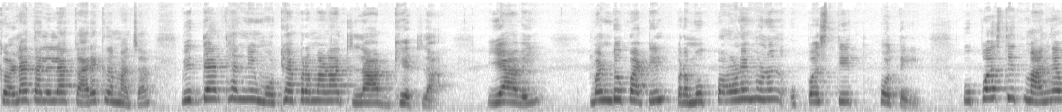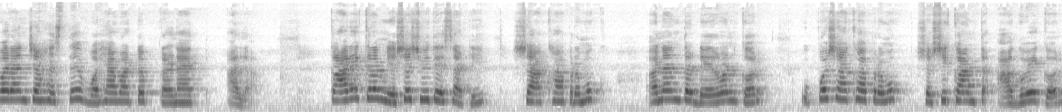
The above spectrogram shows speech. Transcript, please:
करण्यात आलेल्या कार्यक्रमाचा विद्यार्थ्यांनी मोठ्या प्रमाणात लाभ घेतला. यावेळी बंडू पाटील प्रमुख पाहुणे म्हणून उपस्थित होते. उपस्थित मान्यवरांच्या हस्ते वह्या वाटप करण्यात आला. कार्यक्रम यशस्वीतेसाठी शाखा प्रमुख अनंत डेरवणकर उपशाखा प्रमुख शशिकांत आगवेकर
